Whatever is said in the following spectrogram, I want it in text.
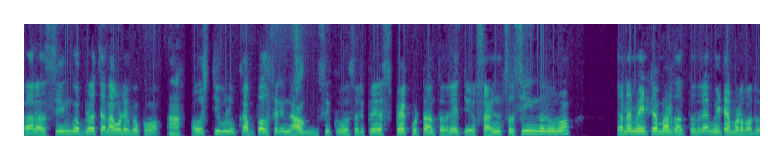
ಸರ್ ಹಸಿನ್ ಗೊಬ್ಬರ ಚೆನ್ನಾಗಿ ಹೊಡಿಬೇಕು ಹಾ. ಔಷಧಿಗಳು ಕಂಪಲ್ಸರಿ ನಾಲ್ಕು ದಿವಸಕ್ಕೆ ಒಂದ್ಸರಿ ಸ್ಪ್ರೇ ಕೊಟ್ಟ ಅಂತಂದ್ರೆ ಸಣ್ಣ ಸಸಿಯಿಂದನೂ ಚೆನ್ನಾಗಿ ಮೇಂಟೈನ್ ಮಾಡ್ದ ಅಂತಂದ್ರೆ ಮೇಂಟೈನ್ ಮಾಡ್ಬೋದು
